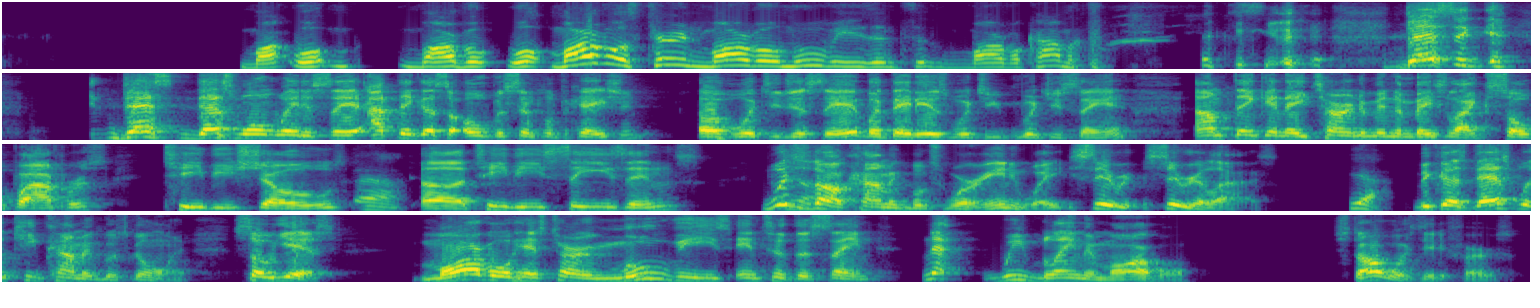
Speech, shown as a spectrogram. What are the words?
Mar- well, Marvel well Marvel's turned Marvel movies into Marvel comic books. that's a that's that's one way to say it. I think that's an oversimplification of what you just said, but that is what you what you're saying. I'm thinking they turned them into basically like soap operas, TV shows, Yeah. uh, TV seasons, which is all comic books were anyway, seri- serialized. Yeah. because that's what keep comic books going. So yes, Marvel has turned movies into the same. Now we blaming Marvel. Star Wars did it first.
